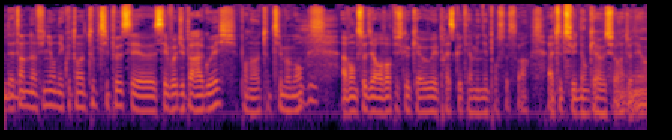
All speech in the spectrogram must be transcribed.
d'atteindre l'infini en écoutant un tout petit peu ces, ces, voix du Paraguay pendant un tout petit moment, avant de se dire au revoir puisque KO est presque terminé pour ce soir. À tout de suite dans KO sur Radio Néo.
